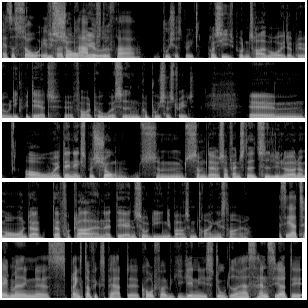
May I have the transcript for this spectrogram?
Altså sorg efter I sorg drabet efter. ude fra Pusher Street. Præcis, på den 30-årige, der blev likvideret øh, for et par uger siden på Pusher Street. Øhm, og øh, den eksplosion, som, som der jo så fandt sted tidlig lørdag morgen, der, der forklarede han, at det anså de egentlig bare som drengestreger. Altså, jeg har talt med en uh, sprængstofekspert uh, kort før vi gik ind i studiet, og han siger, at det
